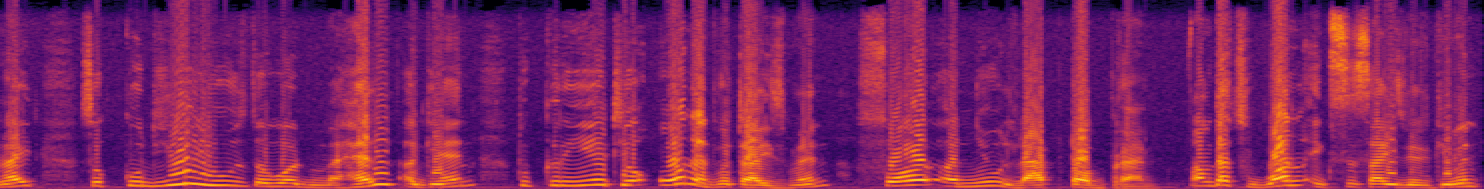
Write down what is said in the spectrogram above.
right? So could you use the word mahal again to create your own advertisement for a new laptop brand? Now that's one exercise we've given.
